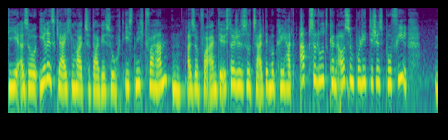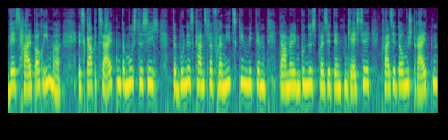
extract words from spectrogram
die also ihresgleichen heutzutage sucht, ist nicht vorhanden. Also vor allem die österreichische Sozialdemokratie hat absolut kein außenpolitisches Profil weshalb auch immer. Es gab Zeiten, da musste sich der Bundeskanzler Franitzky mit dem damaligen Bundespräsidenten Klesse quasi darum streiten.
